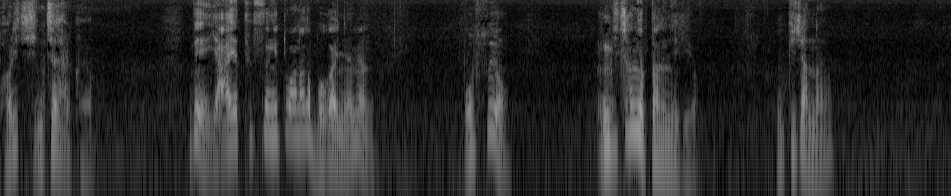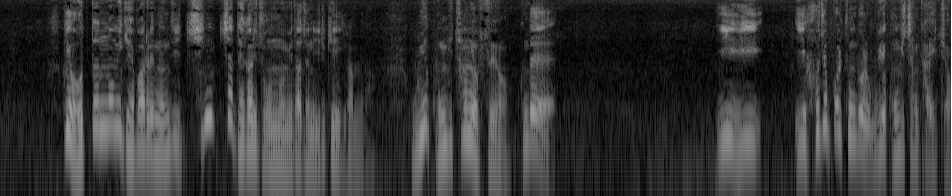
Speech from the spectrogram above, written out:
벌이 진짜 잘 커요. 근데 야의 특성이 또 하나가 뭐가 있냐면 없어요. 공기창이 없다는 얘기예요. 웃기지 않나요? 그게 어떤 놈이 개발했는지 진짜 대가리 좋은 놈이다. 저는 이렇게 얘기를 합니다 위에 공기창이 없어요? 근데 이 이 이 허접벌통돌 위에 공기창 다 있죠?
